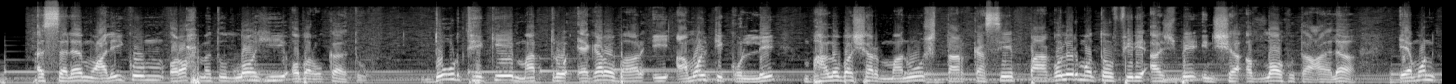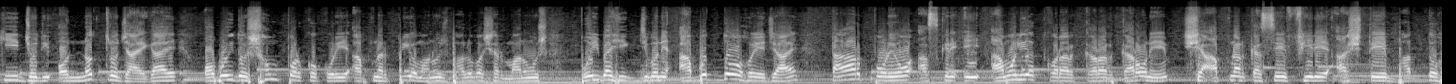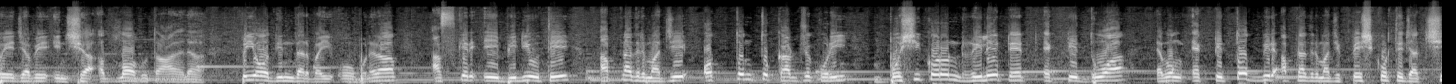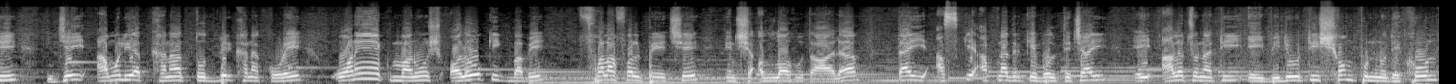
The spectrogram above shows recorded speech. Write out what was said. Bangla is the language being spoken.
আসসালামু আলাইকুম রহমতুল্লাহি অবরকাত দূর থেকে মাত্র এগারো বার এই আমলটি করলে ভালোবাসার মানুষ তার কাছে পাগলের মতো ফিরে আসবে ইনশা আল্লাহ তালা এমনকি যদি অন্যত্র জায়গায় অবৈধ সম্পর্ক করে আপনার প্রিয় মানুষ, ভালোবাসার মানুষ বৈবাহিক জীবনে আবদ্ধ হয়ে যায় তারপরেও আজকের এই আমলিয়াত করার করার কারণে সে আপনার কাছে ফিরে আসতে বাধ্য হয়ে যাবে ইনশা আল্লাহ তালা প্রিয় দিনদার ভাই ও বোনেরা, আজকের এই ভিডিওতে আপনাদের মাঝে অত্যন্ত কার্যকরী বশীকরণ রিলেটেড একটি দোয়া এবং একটি তদবির আপনাদের মাঝে পেশ করতে যাচ্ছি। যেই আমলিয়াতখানা, তদবিরখানা করে অনেক মানুষ অলৌকিকভাবে ফলাফল পেয়েছে ইনশা আল্লাহ তালা তাই আজকে আপনাদেরকে বলতে চাই, এই আলোচনাটি, এই ভিডিওটি সম্পূর্ণ দেখুন।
